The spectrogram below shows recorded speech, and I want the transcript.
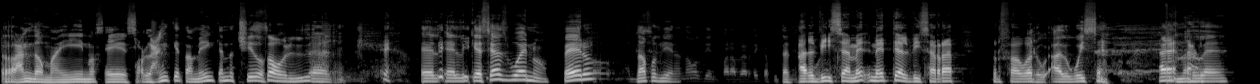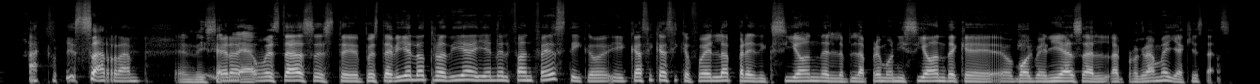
random ahí, no sé, Solanque también, que anda chido. Solanque. El, el, que sea es bueno, pero andamos bien, andamos bien para hablar de Capitán. Al visa, mete al visa rap, por favor. Al, al visa. Bizarram. ¿Cómo estás? Este, pues te vi el otro día ahí en el FanFest y, y casi casi que fue la predicción, la premonición de que volverías al, al, programa y aquí estás.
